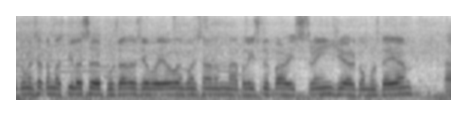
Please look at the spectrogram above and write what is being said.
Hem començat amb les piles eh, posades, ja ho veieu, hem començat amb A Place to Bury Stranger, com us dèiem, eh,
